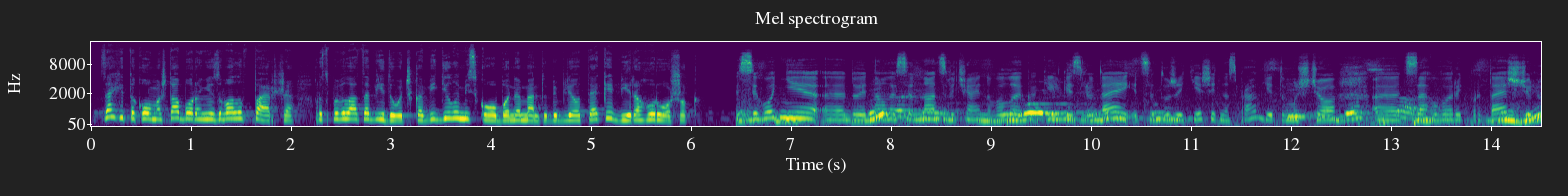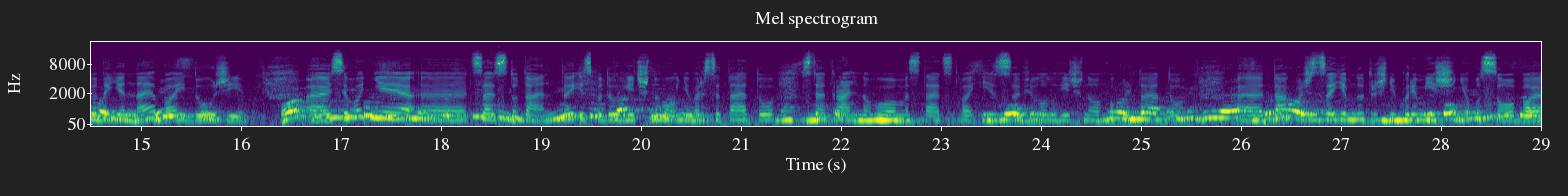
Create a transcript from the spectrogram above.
Захід такого масштабу організували вперше, розповіла завідувачка відділу міського абонементу бібліотеки Віра Горошок. Сьогодні е, доєдналася надзвичайно велика кількість людей, і це дуже тішить насправді, тому що е, це говорить про те, що люди є небайдужі. Е, Сьогодні це студенти із педагогічного університету, з театрального мистецтва, із філологічного факультету. Також це є внутрішньо переміщені особи,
